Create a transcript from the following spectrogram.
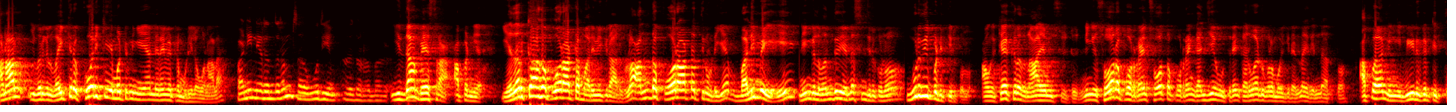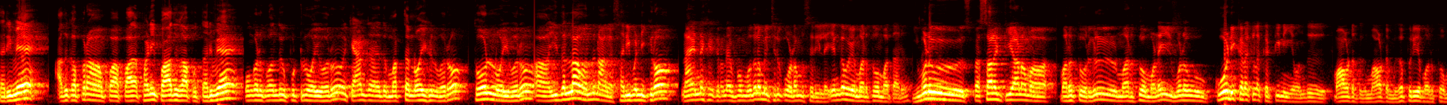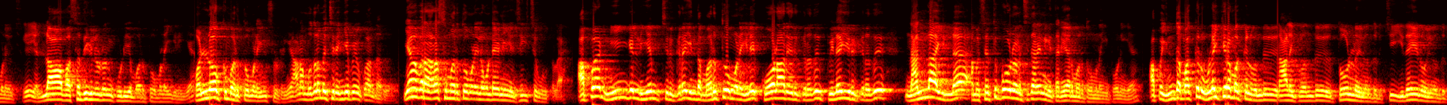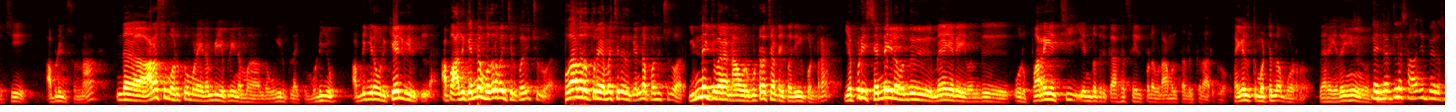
ஆனால் இவர்கள் வைக்கிற கோரிக்கையை மட்டும் நீங்கள் ஏன் நிறைவேற்ற முடியல உங்களால்? பணி நிரந்தரம் ஊதியம் அது தொடர்பாக. இதுதான் பேசுகிறான் அப்போ நீ எதற்காக போராட்டம் அறிவிக்கிறார்களோ அந்த போராட்டத்தினுடைய வலிமையை நீங்கள் வந்து என்ன செஞ்சுருக்கணும்? உறுதிப்படுத்தியிருக்கணும். அவங்க கேட்குறது நியாயம்னு சொல்லிட்டு. நீங்கள் சோறை போடுறேன் சோத்தை போடுறேன் கஞ்சியை ஊற்றுறேன் கருவாட்டு குழம்பு வைக்கிறேன்னா இது என்ன அர்த்தம்? அப்போ நீங்கள் வீடு கட்டி தருவேன் அதுக்கப்புறம் ப பணி பாதுகாப்பு தருவேன் உங்களுக்கு வந்து புற்றுநோய் வரும் கேன்சர் இது மற்ற நோய்கள் வரும் தோல் நோய் வரும் இதெல்லாம் வந்து நாங்கள் சரி பண்ணிக்கிறோம். நான் என்ன கேட்குறேன்னா இப்போ முதலமைச்சருக்கு உடம்பு சரியில்லை. எங்கே போய் மருத்துவம் பார்த்தாரு? இவ்வளவு ஸ்பெஷாலிட்டியான ம மருத்துவர்கள் மருத்துவமனை இவ்வளவு கோடிக்கணக்கில் கட்டி நீங்கள் வந்து மாவட்டத்துக்கு மாவட்டம் மிகப்பெரிய மருத்துவமனை வச்சுக்க எல்லா வசதிகளுடன் கூடிய மருத்துவமனைங்கிறீங்க. பல்லோக்கு மருத்துவமனைன்னு சொல்கிறீங்க ஆனால் முதலமைச்சர் எங்கே போய் உட்கார்ந்தாரு? ஏன் அவர் அரசு மருத்துவமனையில் கொண்டே நீங்கள் சிகிச்சை கொடுக்கல? அப்போ நீங்கள் நியமிச்சிருக்கிற இந்த மருத்துவமனையிலே கோளாறு இருக்கிறது பிழை இருக்கிறது நல்லா இல்லை நம்ம செத்து நினச்சி தானே நீங்கள் தனியார் மருத்துவமனைக்கு போனீங்க? அப்போ இந்த மக்கள் உழைக்கிற மக்கள் வந்து நாளைக்கு வந்து தோல் நோய் வந்துருச்சு இதய நோய் வந்துருச்சு அப்படின்னு சொன்னால் இந்த அரசு மருத்துவமனையை நம்பி எப்படி நம்ம அந்த உயிர் பிழைக்க முடியும் அப்படிங்கிற ஒரு கேள்வி இருக்குல்ல. அப்போ அதுக்கு என்ன முதலமைச்சர் பதில் சொல்லுவார்? சுகாதாரத்துறை அமைச்சர் இதுக்கு என்ன பதில் சொல்லுவார்? இன்னைக்கு வர நான் ஒரு குற்றச்சாட்டை பதிவு பண்ணுறேன் எப்படி சென்னையில் வந்து மேயரை வந்து ஒரு பறையச்சி என்பதற்காக செயல்பட விடாமல் தடுக்கிறார்களோ? கையெழுத்து மட்டும்தான் போடணும். வேற எதையும் இந்த இடத்துல சாதி பேரை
